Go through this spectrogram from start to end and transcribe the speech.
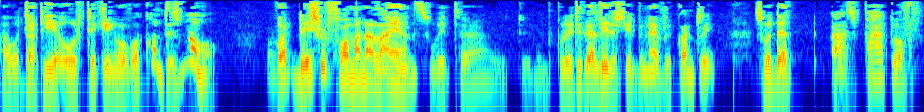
our 30 year olds taking over countries. No. But they should form an alliance with, uh, with political leadership in every country so that as part of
